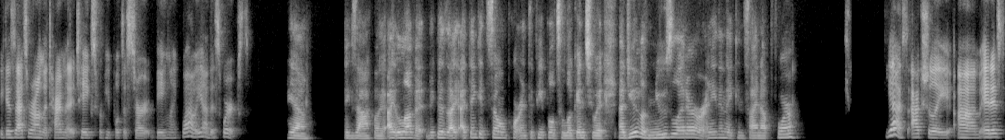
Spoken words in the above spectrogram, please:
because that's around the time that it takes for people to start being like, wow, yeah, this works. Yeah, exactly. I love it because I, I think it's so important to people to look into it. Now, do you have a newsletter or anything they can sign up for? Yes, actually, um, it is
